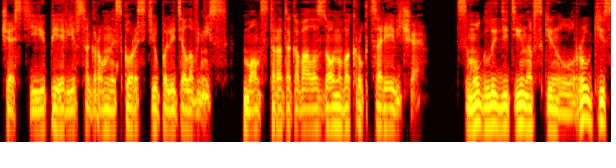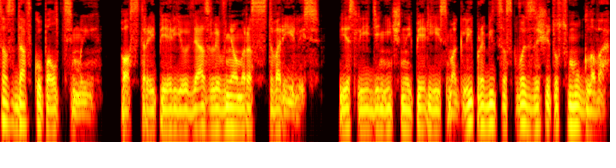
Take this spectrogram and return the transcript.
Часть ее перьев с огромной скоростью полетела вниз. Монстр атаковала зону вокруг царевича. Смуглый детина вскинул руки, создав купол тьмы. Острые перья увязли в нем и растворились. Если единичные перья смогли пробиться сквозь защиту смуглого,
